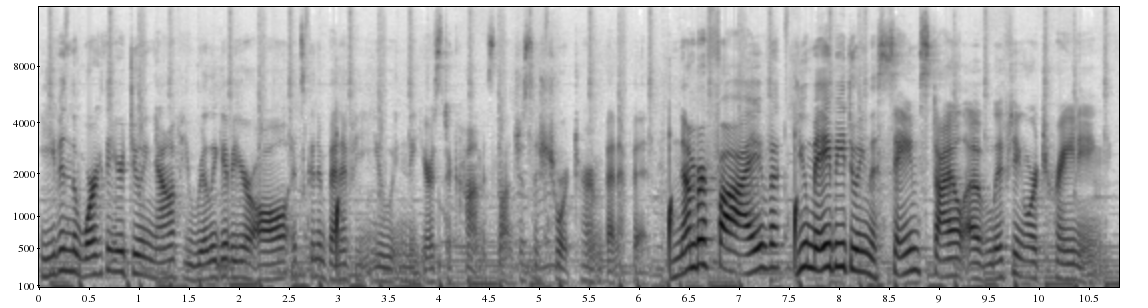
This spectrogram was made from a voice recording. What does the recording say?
even the work that you're doing now, if you really give it your all, it's gonna benefit you in the years to come. It's not just a short-term benefit. Number five, you may be doing the same style of lifting or training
